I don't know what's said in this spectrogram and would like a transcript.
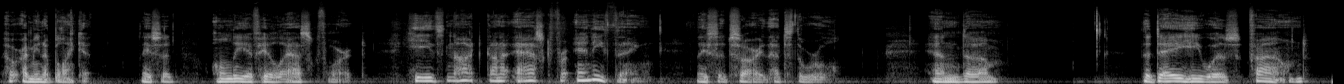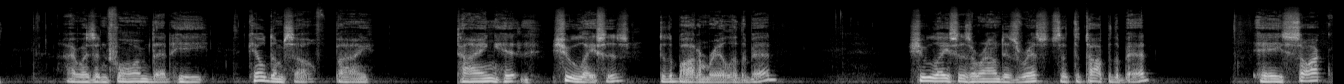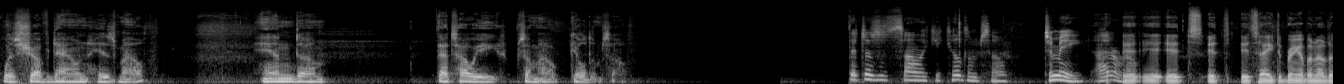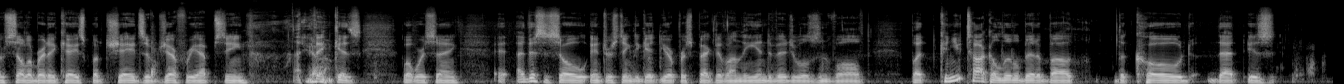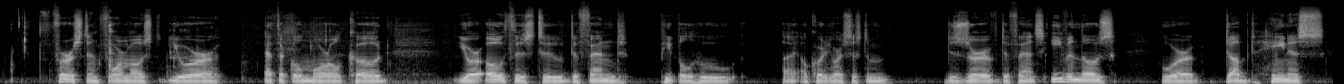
Or, I mean, a blanket. They said, Only if he'll ask for it. He's not going to ask for anything. They said, Sorry, that's the rule. And um, the day he was found, I was informed that he killed himself by tying his shoelaces to the bottom rail of the bed, shoelaces around his wrists at the top of the bed. A sock was shoved down his mouth, and um, that's how he somehow killed himself. That doesn't sound like he killed himself. To me, I don't know. It, it, it's it's it's I hate to bring up another celebrated case, but shades of Jeffrey Epstein, I Yeah. think is what we're saying. Uh, this is so interesting to get your perspective on the individuals involved. But can you talk a little bit about the code that is first and foremost your ethical moral code? Your oath is to defend people who, uh, according to our system, deserve defense, even those who are dubbed heinous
